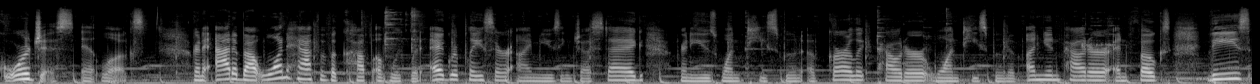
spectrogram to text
gorgeous it looks. We're going to add about one half of a cup of liquid egg replacer. I'm using JUST Egg. We're going to use one teaspoon of garlic powder, one teaspoon of onion powder, and folks, these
